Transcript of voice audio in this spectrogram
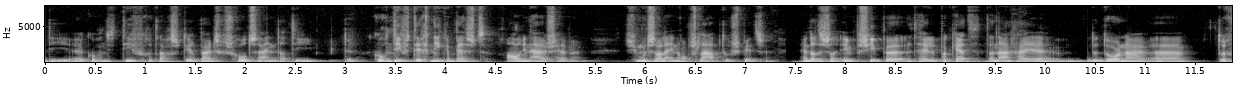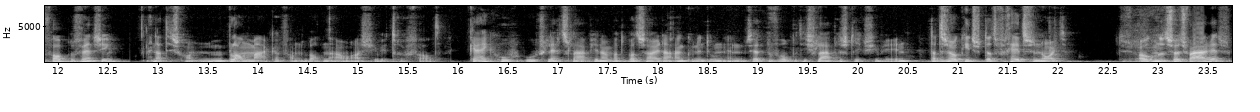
die uh, cognitief gedragstherapeutisch geschoold zijn, dat die de cognitieve technieken best al in huis hebben. Dus je moet ze alleen op slaap toespitsen. En dat is in principe het hele pakket. Daarna ga je door naar terugvalpreventie. En dat is gewoon een plan maken van wat nou als je weer terugvalt kijk hoe, hoe slecht slaap je nou, wat, wat zou je daar aan kunnen doen en zet bijvoorbeeld die slaaprestrictie weer in. Dat is ook iets, dat vergeten ze nooit. Dus ook omdat het zo zwaar is,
